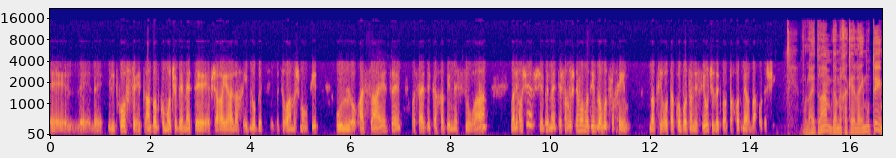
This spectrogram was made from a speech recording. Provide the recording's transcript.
אה, את טראמפ במקומות שבאמת אה, אפשר היה להכאיב לו בצורה משמעותית. הוא לא עשה את זה, הוא עשה את זה ככה במשורה, ואני חושב שבאמת יש לנו שני מועמדים לא מוצלחים. בבחירות הקרובות לנשיאות, שזה כבר פחות מארבעה חודשים. ואולי טראמפ גם מחכה לעימותים,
